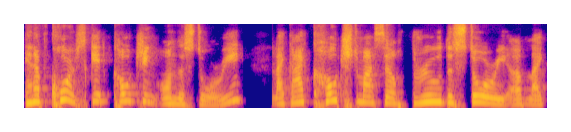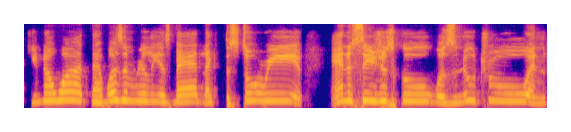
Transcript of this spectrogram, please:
And of course, get coaching on the story. Like I coached myself through the story of like, you know what? That wasn't really as bad. Like the story, of anesthesia school was neutral and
